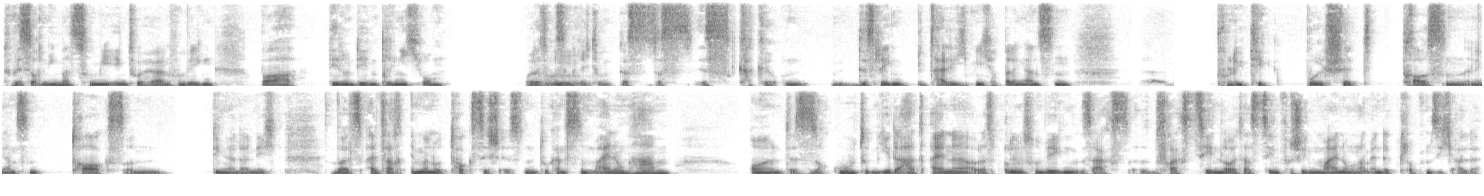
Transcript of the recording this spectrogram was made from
du wirst auch niemals von mir irgendwo hören, von wegen, boah, den und den bringe ich um. Oder sowas mhm. in Richtung. Das, das ist Kacke. Und deswegen beteilige ich mich auch bei den ganzen äh, Politik-Bullshit draußen, in den ganzen Talks und Dinger da nicht. Weil es einfach immer nur toxisch ist. Und du kannst eine Meinung haben und das ist auch gut und jeder hat eine, aber das Problem ist von wegen, sagst, du fragst zehn Leute, hast zehn verschiedene Meinungen und am Ende kloppen sich alle.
